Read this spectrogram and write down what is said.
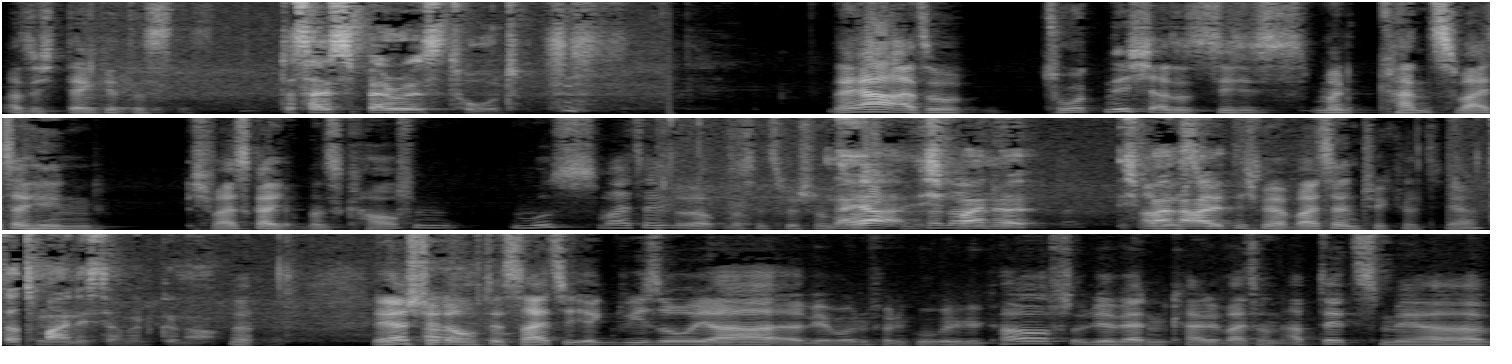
Also ich denke, das. Das heißt, Sparrow ist tot. naja, also tot nicht. Also ist, man kann es weiterhin. Ich weiß gar nicht, ob man es kaufen muss weiterhin oder ob man es inzwischen. Naja, ich meine, ich meine es halt. wird nicht mehr weiterentwickelt, ja. Das meine ich damit genau. Ja. Ja, steht auch auf der Seite irgendwie so, ja, äh, wir wurden von Google gekauft und wir werden keine weiteren Updates mehr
